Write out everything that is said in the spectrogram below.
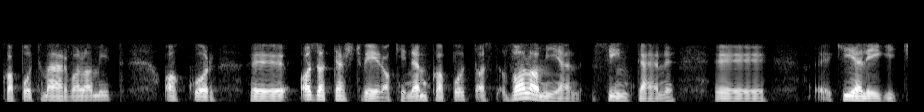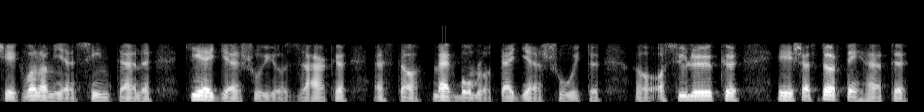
kapott már valamit, akkor az a testvér, aki nem kapott, azt valamilyen szinten kielégítsék, valamilyen szinten kiegyensúlyozzák ezt a megbomlott egyensúlyt a szülők, és ez történhet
